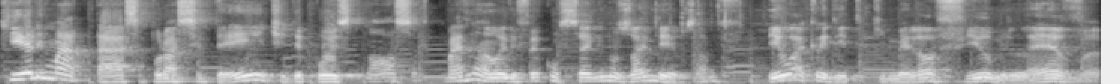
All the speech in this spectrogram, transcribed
Que ele matasse por acidente, depois, nossa, mas não, ele foi com sangue nos olhos mesmo, sabe? Eu acredito que melhor filme leva.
